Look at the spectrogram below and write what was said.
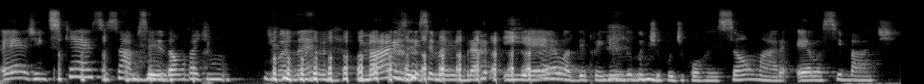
É, a gente esquece, sabe? Você dá vontade de né? Mas aí você vai lembrar. E ela, dependendo do tipo de correção, Mara, ela se bate.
